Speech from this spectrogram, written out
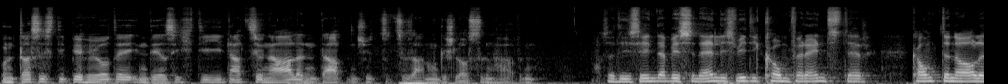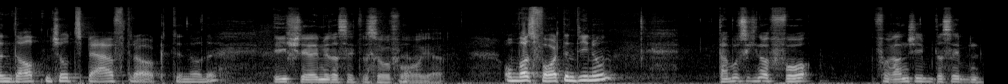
Und das ist die Behörde, in der sich die nationalen Datenschützer zusammengeschlossen haben. Also die sind ein bisschen ähnlich wie die Konferenz der kantonalen Datenschutzbeauftragten, oder? Ich stelle mir das etwa so vor, ja. ja. Und was fordern die nun? Da muss ich noch vor, voranschieben, dass eben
